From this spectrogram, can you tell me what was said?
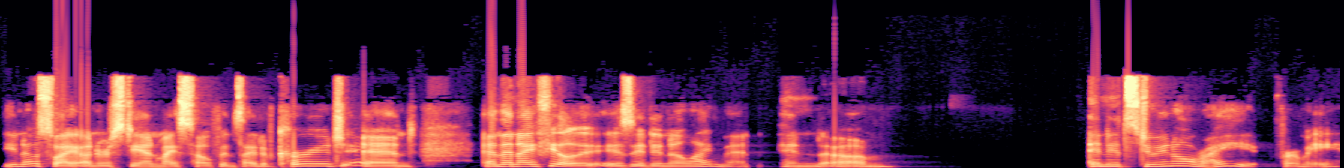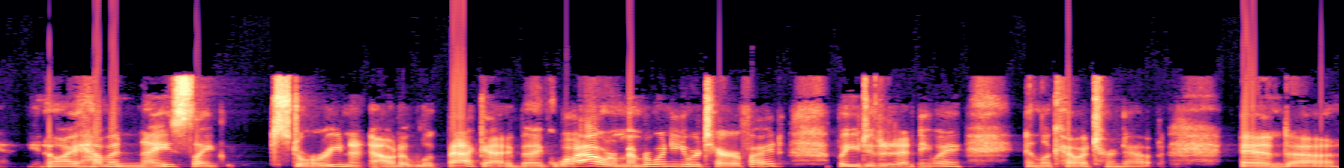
You know, so I understand myself inside of courage, and and then I feel is it in alignment, and um, and it's doing all right for me. You know, I have a nice like story now to look back at and be like, wow, remember when you were terrified, but you did it anyway, and look how it turned out, and. uh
